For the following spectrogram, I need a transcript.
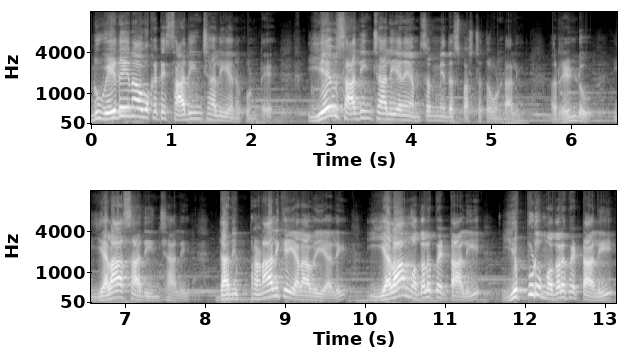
నువ్వేదైనా ఒకటి సాధించాలి అనుకుంటే ఏం సాధించాలి అనే అంశం మీద స్పష్టత ఉండాలి. రెండు ఎలా సాధించాలి? దాని ప్రణాళిక ఎలా వేయాలి? ఎలా మొదలు పెట్టాలి? ఎప్పుడు మొదలు పెట్టాలి?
